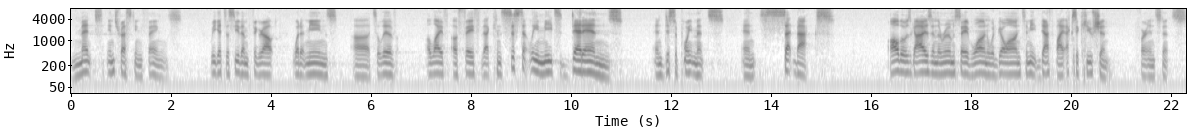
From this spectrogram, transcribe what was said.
meant interesting things. We get to see them figure out what it means uh, to live a life of faith that consistently meets dead ends and disappointments and setbacks. All those guys in the room, save one, would go on to meet death by execution, for instance.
